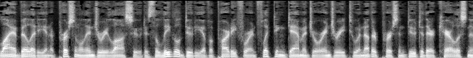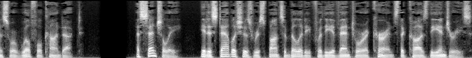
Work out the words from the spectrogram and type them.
Liability in a personal injury lawsuit is the legal duty of a party for inflicting damage or injury to another person due to their carelessness or willful conduct. Essentially, it establishes responsibility for the event or occurrence that caused the injuries.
